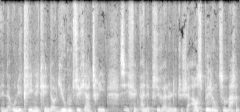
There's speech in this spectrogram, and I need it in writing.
in der Uniklinik Kinder- und Jugendpsychiatrie. Sie fing eine psychoanalytische Ausbildung zu machen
